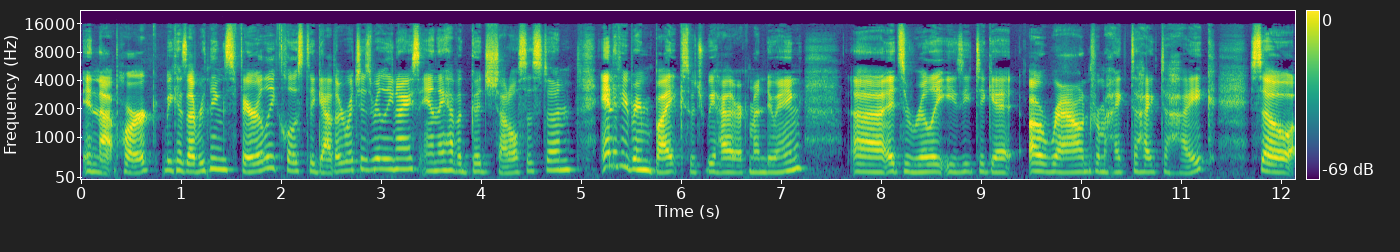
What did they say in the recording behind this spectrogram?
in that park because everything's fairly close together, which is really nice, and they have a good shuttle system. And if you bring bikes, which we highly recommend doing, uh, it's really easy to get around from hike to hike to hike. So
